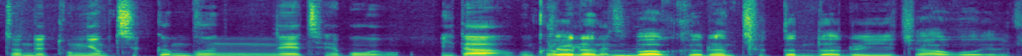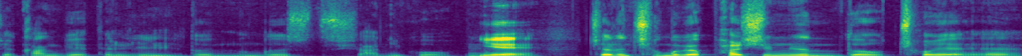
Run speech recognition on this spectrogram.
전 대통령 측근분의 제보이다 혹은 저는 뭐 그런 측근들이 저하고 이렇게 관계될 일도 있는 것이 아니고 예. 저는 1980년도 초에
